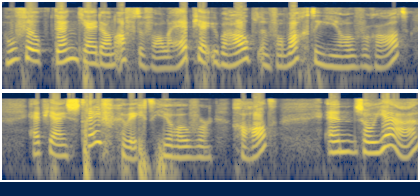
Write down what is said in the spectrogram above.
Hoeveel denk jij dan af te vallen? Heb jij überhaupt een verwachting hierover gehad? Heb jij een streefgewicht hierover gehad? En zo ja,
